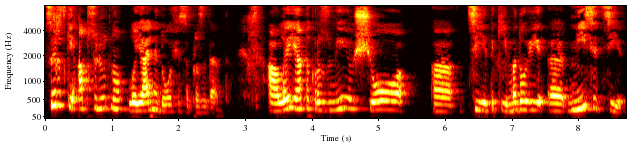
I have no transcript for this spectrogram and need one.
Сирський абсолютно лояльний до Офісу президента. Але я так розумію, що ці такі медові е, місяці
